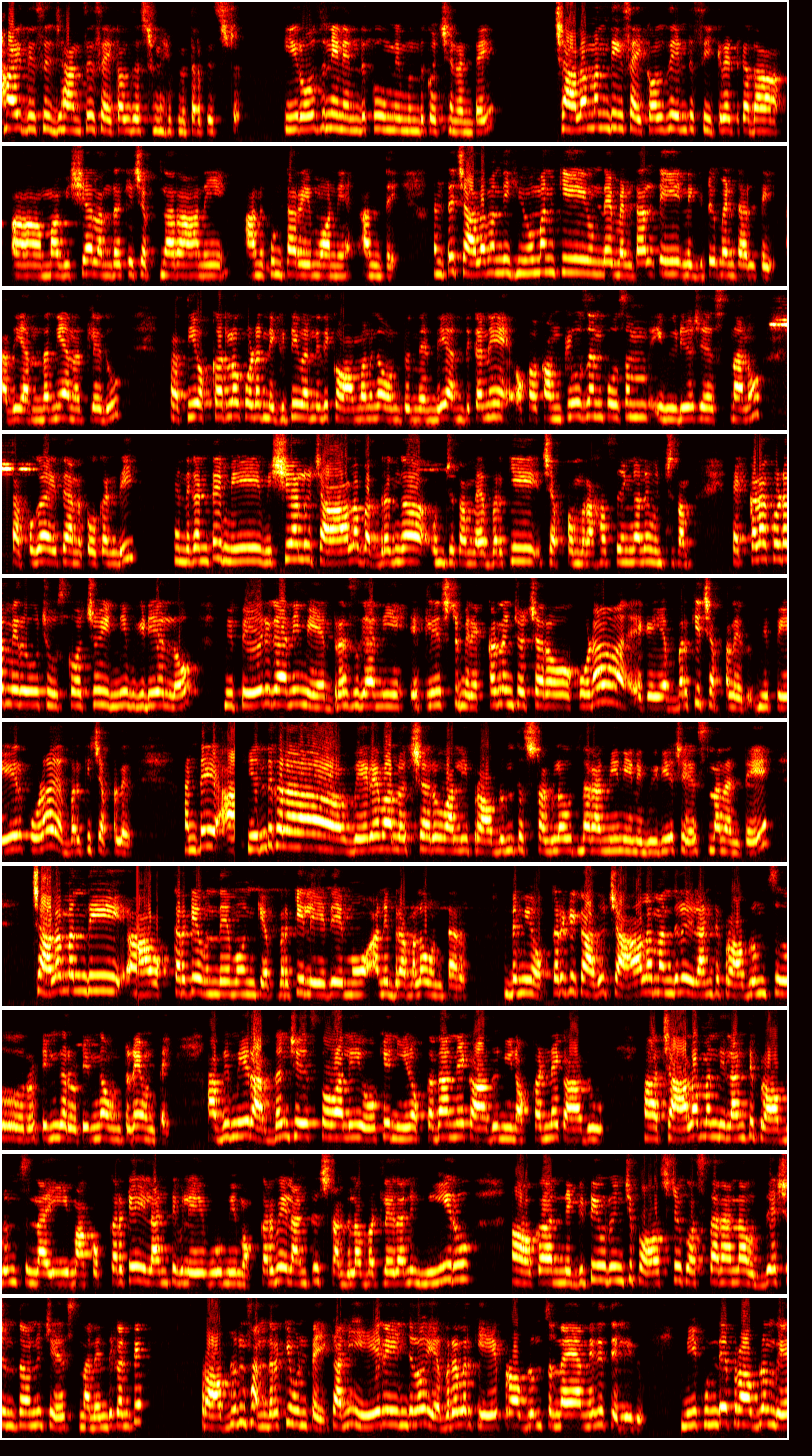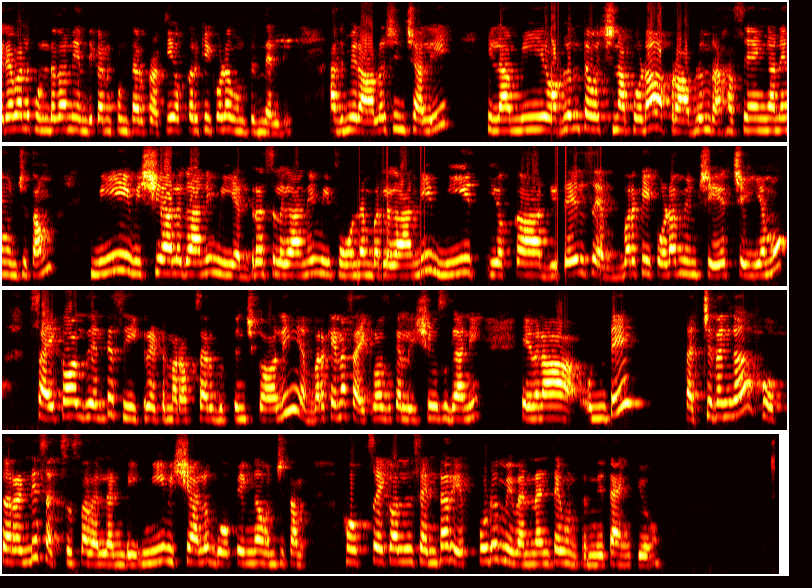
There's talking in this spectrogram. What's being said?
Hi this is Jhansi psychologist and hypnotherapist ఈరోజు నేను ఎందుకు మీ ముందుకు వచ్చానంటే చాలామంది సైకాలజీ ఏంటి సీక్రెట్ కదా మా విషయాలు అందరికీ చెప్తున్నారా అని అనుకుంటారేమో అని అంతే. అంటే చాలామంది హ్యూమన్కి ఉండే మెంటాలిటీ నెగిటివ్ మెంటాలిటీ అది అందరినీ అనట్లేదు. ప్రతి ఒక్కరిలో కూడా నెగిటివ్ అనేది కామన్గా ఉంటుందండి. అందుకనే ఒక కంక్లూజన్ కోసం ఈ వీడియో చేస్తున్నాను. తప్పుగా అయితే అనుకోకండి. ఎందుకంటే మీ విషయాలు చాలా భద్రంగా ఉంచుతాం. ఎవరికి చెప్పం రహస్యంగానే ఉంచుతాం. ఎక్కడా కూడా మీరు చూసుకోవచ్చు ఇన్ని వీడియోల్లో. మీ పేరు కానీ మీ అడ్రస్ కానీ అట్లీస్ట్ మీరు ఎక్కడి నుంచి వచ్చారో కూడా ఎవ్వరికీ చెప్పలేదు. మీ పేరు కూడా ఎవ్వరికీ చెప్పలేదు. అంటే ఎందుకలా ఎందుకు అలా వేరే వాళ్ళు వచ్చారు వాళ్ళు ఈ ప్రాబ్లంతో స్ట్రగుల్ అవుతున్నారని నేను వీడియో చేస్తున్నానంటే చాలా మంది "ఆ, ఒక్కరికే ఉందేమో ఇంకెవ్వరికీ లేదేమో అని భ్రమలో ఉంటారు. అంటే మీ ఒక్కరికి కాదు చాలా మందిలో ఇలాంటి ప్రాబ్లమ్స్ రొటీన్గా రొటీన్గా ఉంటూనే ఉంటాయి. అవి మీరు అర్థం చేసుకోవాలి. ఓకే నేను ఒక్కదాన్నే కాదు నేను ఒక్కడనే కాదు. చాలా మంది ఇలాంటి ప్రాబ్లమ్స్ ఉన్నాయి. మాకొక్కరికే ఇలాంటివి లేవు. మేము ఒక్కరమే ఇలాంటివి స్ట్రగుల్ అవ్వట్లేదు అని మీరు ఒక నెగిటివ్ నుంచి పాజిటివ్కి వస్తారన్న ఉద్దేశంతో చేస్తున్నాను ఎందుకంటే ప్రాబ్లమ్స్ అందరికీ ఉంటాయి. కానీ ఏ రేంజ్లో ఎవరెవరికి ఏ ప్రాబ్లమ్స్ ఉన్నాయా అనేది తెలియదు మీకుండే ప్రాబ్లం వేరే వాళ్ళకి ఉండదని ఎందుకు అనుకుంటారు? ప్రతి ఒక్కరికి కూడా ఉంటుందండి. అది మీరు ఆలోచించాలి. ఇలా మీ ప్రాబ్లంతో వచ్చినా కూడా ఆ ప్రాబ్లం రహస్యంగానే ఉంచుతాం. మీ విషయాలు కానీ మీ అడ్రస్లు కానీ మీ ఫోన్ నెంబర్లు కానీ మీ యొక్క డీటెయిల్స్ ఎవరికి కూడా మేము షేర్ చెయ్యము. సైకాలజీ అంటే సీక్రెట్ మరొకసారి గుర్తుంచుకోవాలి. ఎవరికైనా సైకలాజికల్ ఇష్యూస్ కానీ ఏమైనా ఉంటే ఖచ్చితంగా హోప్తో రండి సక్సెస్తో వెళ్ళండి. మీ విషయాలు గోప్యంగా ఉంచుతాం. హోప్ సైకాలజీ సెంటర్ ఎప్పుడు మీ వెన్నంటే ఉంటుంది. Thank you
